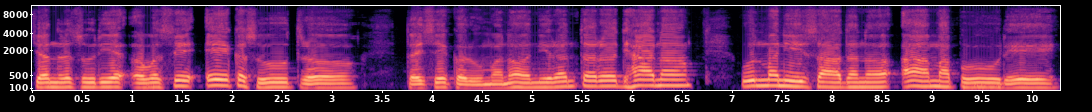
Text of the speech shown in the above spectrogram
चंद्र सूर्य अवसे एक सूत्र. तैसे करू मन निरंतर ध्यान उन्मनी साधन आम्हा पुरे.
